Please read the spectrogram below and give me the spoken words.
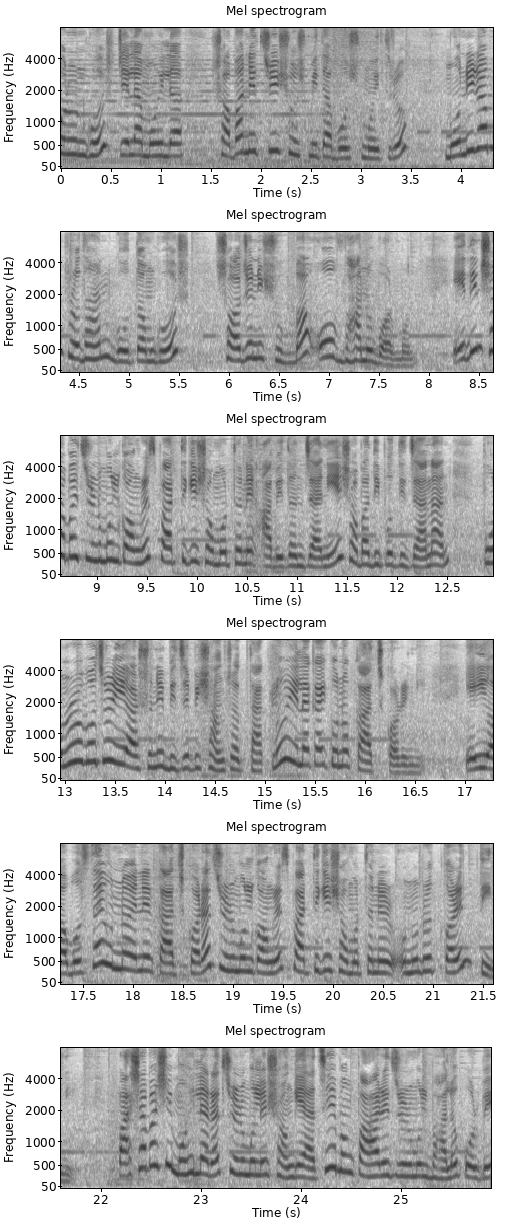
অরুণ ঘোষ, জেলা মহিলা সভানেত্রী সুস্মিতা বোস মৈত্র, মনিরাম প্রধান গৌতম ঘোষ, সজনী সুব্বা ও ভানু বর্মন। এদিন সবাই তৃণমূল কংগ্রেস প্রার্থীকে সমর্থনে আবেদন জানিয়ে সভাধিপতি জানান পনেরো বছর এই আসনে বিজেপি সাংসদ থাকলেও এলাকায় কোনো কাজ করেনি। এই অবস্থায় উন্নয়নের কাজ করা তৃণমূল কংগ্রেস প্রার্থীকে সমর্থনের অনুরোধ করেন তিনি। পাশাপাশি মহিলারা তৃণমূলের সঙ্গে আছে এবং পাহাড়ে তৃণমূল ভালো করবে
